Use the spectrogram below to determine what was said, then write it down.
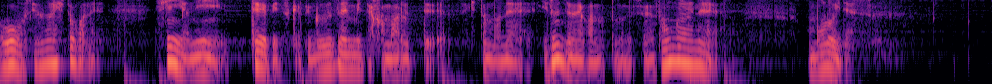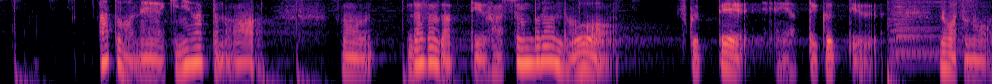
を知らない人がね深夜にテレビつけて偶然見てハマるって人もねいるんじゃないかなと思うんですよね。そんぐらいねおもろいです。あとはね気になったのはそのダサダっていうファッションブランドを作ってやっていくっていうのがその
